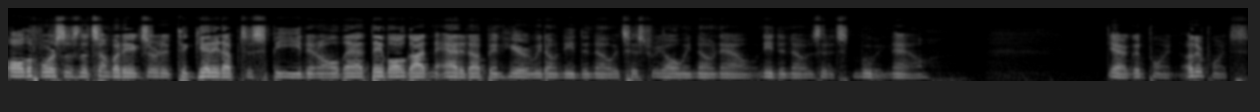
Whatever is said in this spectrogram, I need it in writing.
all the forces that somebody exerted to get it up to speed and all that, they've all gotten added up in here, and we don't need to know its history. All we know now need to know is that it's moving now. Yeah, good point. Other points?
